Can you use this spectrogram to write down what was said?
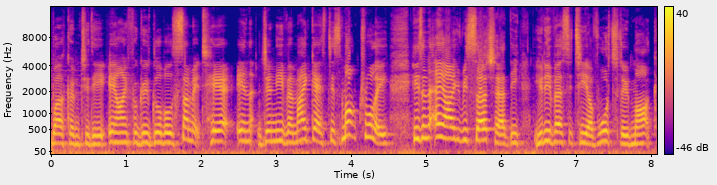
Welcome to the AI for Good Global Summit here in Geneva. My guest is Mark Crowley. He's an AI researcher at the University of Waterloo. Mark,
